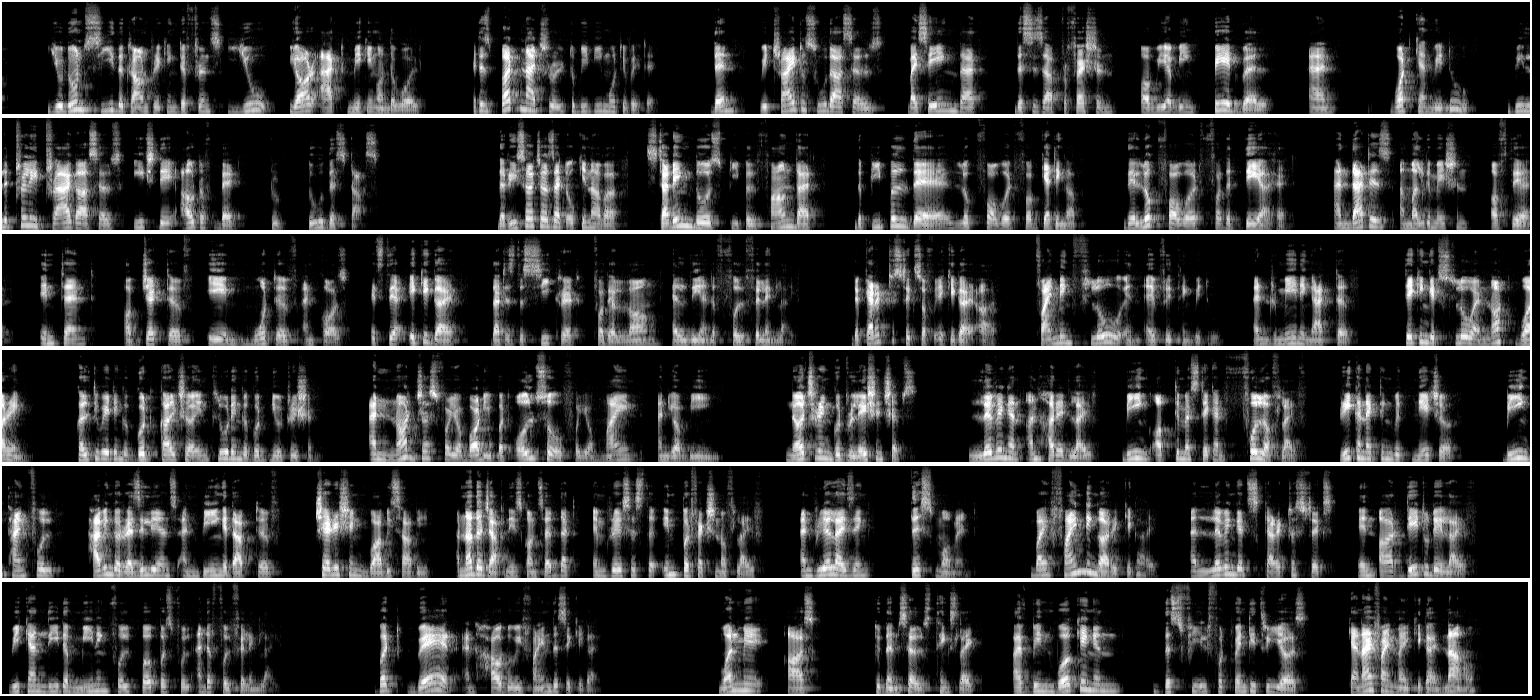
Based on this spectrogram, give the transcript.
you don't see the groundbreaking difference you your act making on the world. It is but natural to be demotivated. Then we try to soothe ourselves by saying that this is our profession or we are being paid well and what can we do? We literally drag ourselves each day out of bed to do this task. The researchers at Okinawa studying those people found that the people there look forward for getting up. They look forward for the day ahead. And that is amalgamation of their intent, objective, aim, motive, and cause. It's their ikigai that is the secret for their long, healthy, and a fulfilling life. The characteristics of Ikigai are finding flow in everything we do and remaining active, taking it slow and not worrying, cultivating a good culture, including a good nutrition, and not just for your body but also for your mind and your being, nurturing good relationships, living an unhurried life, being optimistic and full of life reconnecting with nature, being thankful, having a resilience, and being adaptive, cherishing wabi sabi, another Japanese concept that embraces the imperfection of life, and realizing this moment. By finding our ikigai and living its characteristics in our day to day life, we can lead a meaningful, purposeful, and a fulfilling life. But where and how do we find this ikigai? One may ask to themselves things like, I've been working in this field for 23 years. Can I find my Ikigai now?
